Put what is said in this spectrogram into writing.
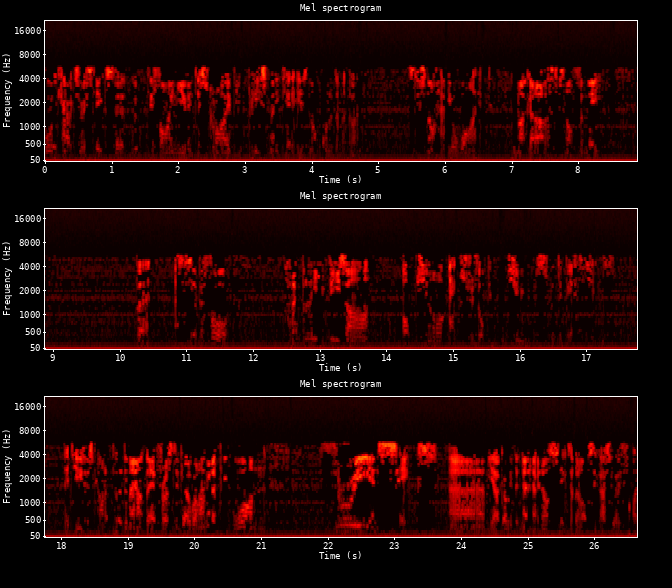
all the characteristics that would define you and describe you, peacemaker, is not one of them at the moment. It's just not how you're wired. You might go, oh, that's just not for me. But, as I said before, I don't believe these are optional extras or people choose with the Beatitudes. That Jesus kind of put them out there for us to go, well, I'm going to pick one, three, and six. Um, yeah, I'll go with the, no, no, not six, I don't like six, I'll go with five.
